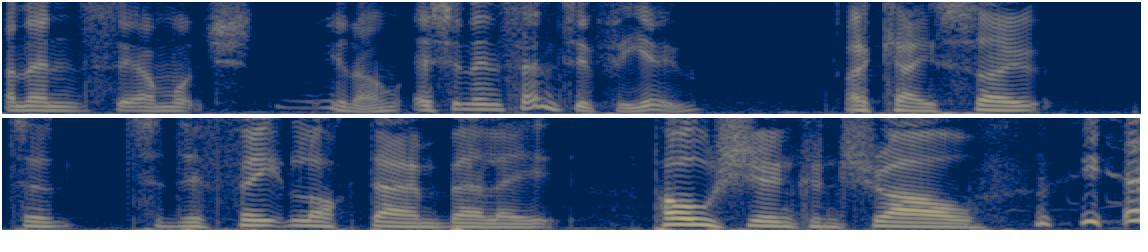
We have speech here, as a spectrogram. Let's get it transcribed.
And then see how much. You know, it's an incentive for you. Okay, so to to defeat lockdown belly, portion control. yeah,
